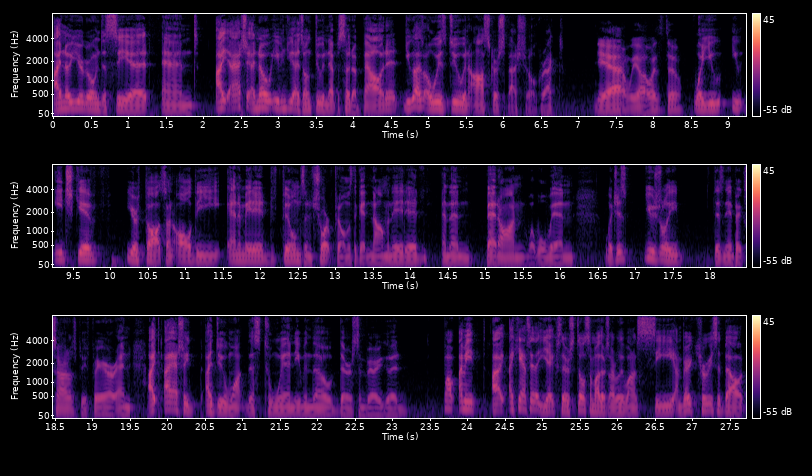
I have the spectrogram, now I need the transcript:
I know you're going to see it, and I actually I know even you guys don't do an episode about it. You guys always do an Oscar special, correct? Yeah, we always do. Where you you each give your thoughts on all the animated films and short films that get nominated, and then bet on what will win, which is usually Disney and Pixar. Let's be fair. And I I actually I do want this to win, even though there's some very good. Well, I mean, I, I can't say that yet because there's still some others I really want to see. I'm very curious about.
